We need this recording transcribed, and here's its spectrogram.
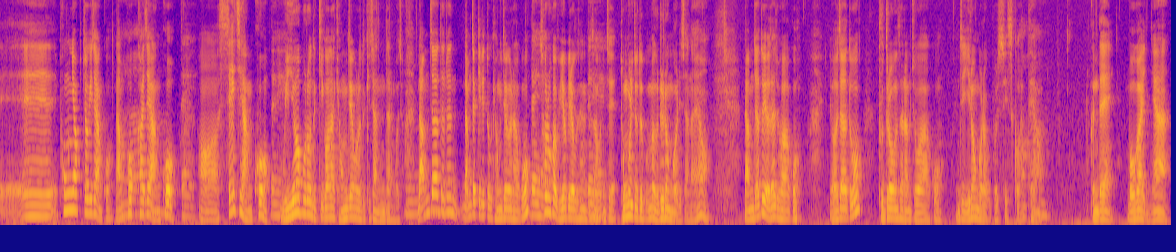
에, 폭력적이지 않고 난폭하지 아. 않고 네. 어, 세지 않고 네. 위협으로 느끼거나 경쟁으로 느끼지 않는다는 거죠. 음. 남자들은 남자끼리 또 경쟁을 하고 네. 서로가 위협이라고 생각해서 네. 이제 동물들도 보면 으르렁거리잖아요. 남자도 여자 좋아하고 여자도 부드러운 사람 좋아하고 이제 이런 거라고 볼 수 있을 것 같아요. 아하. 근데 뭐가 있냐?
